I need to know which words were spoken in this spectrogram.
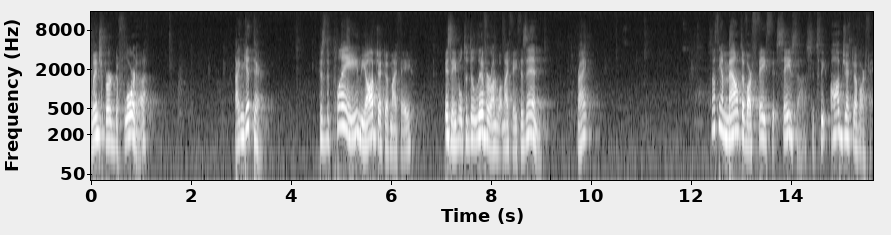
Lynchburg to Florida, I can get there. Because the plane, the object of my faith, is able to deliver on what my faith is in, right? It's not the amount of our faith that saves us, it's the object of our faith.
